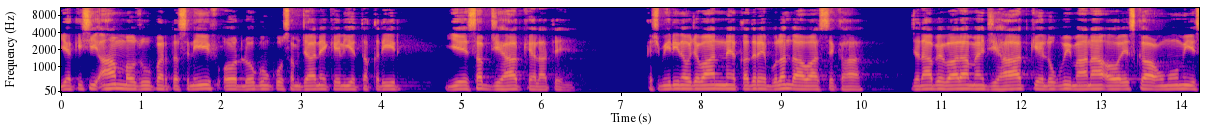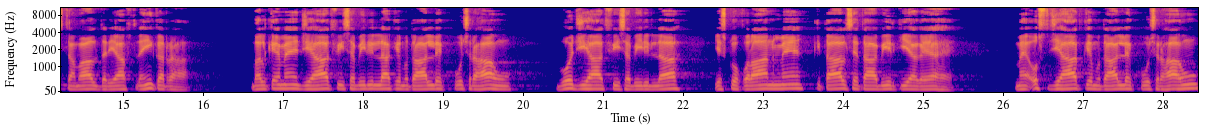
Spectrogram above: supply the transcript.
یا کسی اہم موضوع پر تصنیف اور لوگوں کو سمجھانے کے لیے تقریر، یہ سب جہاد کہلاتے ہیں۔ کشمیری نوجوان نے قدر بلند آواز سے کہا، جناب والا، میں جہاد کے لغوی معنی اور اس کا عمومی استعمال دریافت نہیں کر رہا، بلکہ میں جہاد فی سبیل اللہ کے متعلق پوچھ رہا ہوں۔ وہ جہاد فی سبیل اللہ، جس کو قرآن میں کتال سے تعبیر کیا گیا ہے۔ میں اس جہاد کے متعلق پوچھ رہا ہوں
